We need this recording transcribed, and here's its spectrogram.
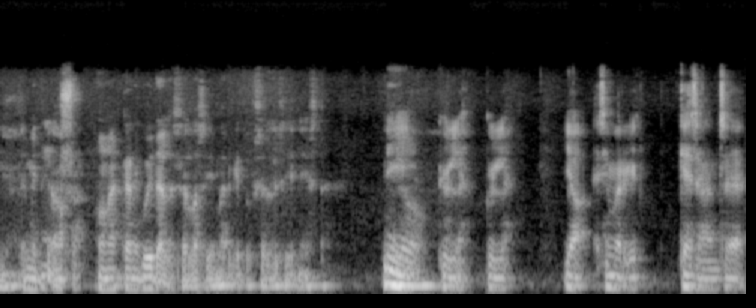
niin, ja mitkä on, on ehkä niin kuin itselle sellaisia merkityksellisiä niistä. Niin, joo. kyllä, kyllä. Ja esimerkiksi kesän se,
